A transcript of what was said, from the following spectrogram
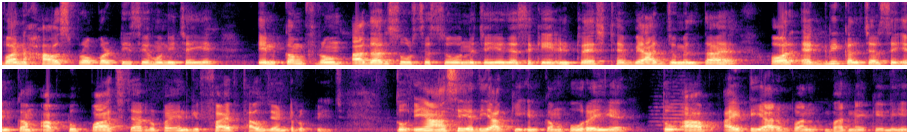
one house property से होनी चाहिए। इनकम फ्रॉम अदर सोर्सेज से होनी चाहिए, जैसे कि इंटरेस्ट है, ब्याज जो मिलता है, और एग्रीकल्चर से इनकम अप टू पाँच हज़ार रुपये यानी कि फाइव थाउज़ेंड रुपीज़ तो यहाँ से यदि आपकी इनकम हो रही है तो आप आई टी आर वन भरने के लिए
